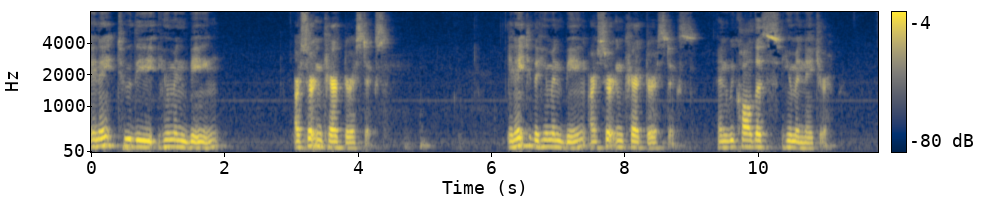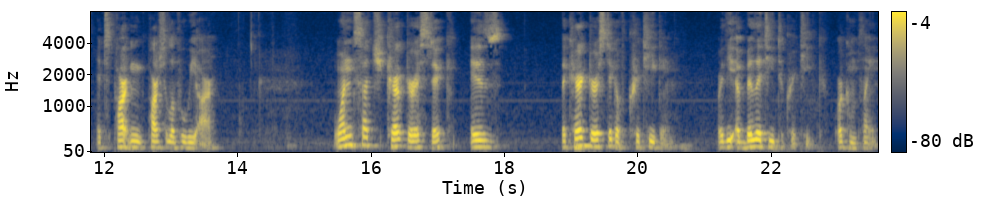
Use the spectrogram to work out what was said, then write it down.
Innate to the human being are certain characteristics. Innate to the human being are certain characteristics, and we call this human nature. It's part and parcel of who we are. One such characteristic is the characteristic of critiquing, or the ability to critique or complain.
